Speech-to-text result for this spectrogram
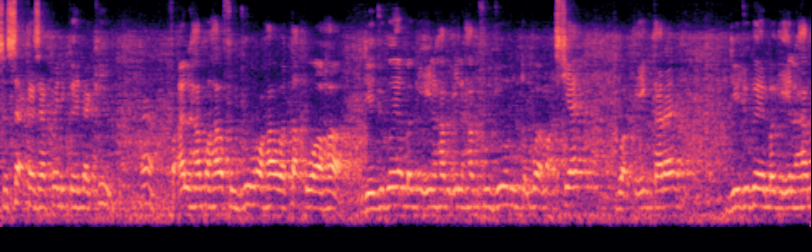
sesatkan siapa yang dikehendaki. Ha fa'alhamaha fujuraha wa taqwaha. Dia juga yang bagi ilham-ilham fujur untuk buat maksiat buat keingkaran. Dia juga yang bagi ilham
